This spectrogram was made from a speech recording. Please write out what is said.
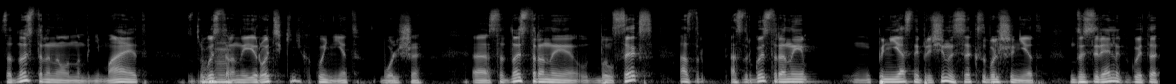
С одной стороны, он обнимает, с другой Мгм. стороны, эротики никакой нет больше. Э, С одной стороны, был секс, а с, а с другой стороны, по неясной причине секса больше нет. Ну, то есть реально какой-то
